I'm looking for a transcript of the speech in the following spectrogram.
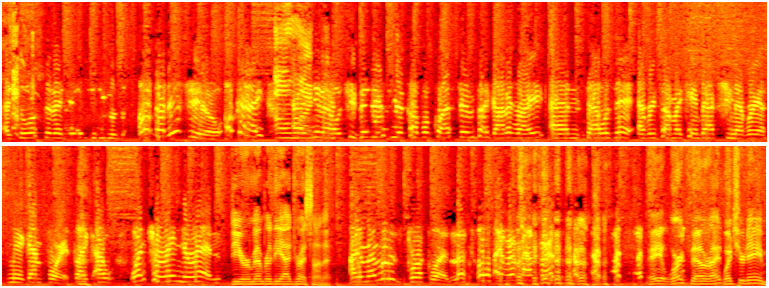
And she looked at it and she goes, oh, that is you. Okay. Oh, my and, you know, she did ask me a couple questions. I got it right. And that was it. Every time I came back, she never asked me again for it. It's like, I, once you're in, you're in. Do you remember the address on it? I remember it was Brooklyn. That's all I remember. Hey, it worked though, right? What's your name?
